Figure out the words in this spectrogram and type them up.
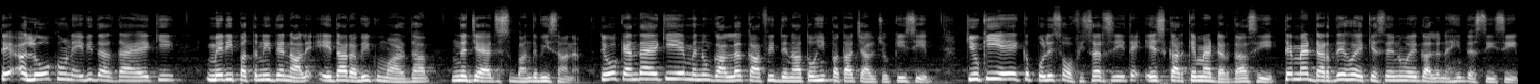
ਤੇ ਅਲੋਕ ਹੁਣ ਇਹ ਵੀ ਦੱਸਦਾ ਹੈ ਕਿ ਮੇਰੀ ਪਤਨੀ ਦੇ ਨਾਲ ਇਹਦਾ ਰਵੀ ਕੁਮਾਰ ਦਾ ਨਜਾਇਜ਼ ਸਬੰਧ ਵੀ ਸਨ। ਤੇ ਉਹ ਕਹਿੰਦਾ ਹੈ ਕਿ ਇਹ ਮੈਨੂੰ ਗੱਲ ਕਾਫੀ ਦਿਨਾਂ ਤੋਂ ਹੀ ਪਤਾ ਚੱਲ ਚੁੱਕੀ ਸੀ। ਕਿਉਂਕਿ ਇਹ ਇੱਕ ਪੁਲਿਸ ਅਫੀਸਰ ਸੀ ਤੇ ਇਸ ਕਰਕੇ ਮੈਂ ਡਰਦਾ ਸੀ ਤੇ ਮੈਂ ਡਰਦੇ ਹੋਏ ਕਿਸੇ ਨੂੰ ਇਹ ਗੱਲ ਨਹੀਂ ਦੱਸੀ ਸੀ।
